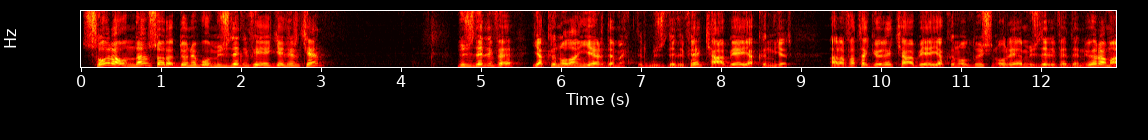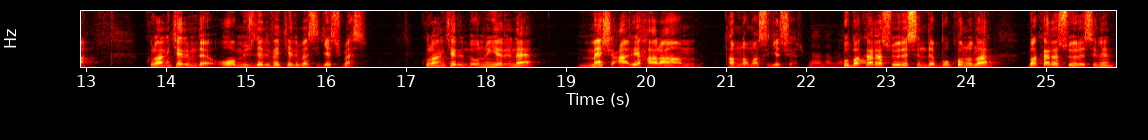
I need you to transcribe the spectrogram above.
Sonra ondan sonra dönüp o Müzdelife'ye gelirken Müzdelife yakın olan yer demektir. Müzdelife Kabe'ye yakın yer. Arafat'a göre Kabe'ye yakın olduğu için oraya Müzdelife deniyor ama Kur'an-ı Kerim'de o Müzdelife kelimesi geçmez. Kur'an-ı Kerim'de onun yerine meş'ari haram tamlaması geçer. ne demek? Bu? Bakara suresinde bu konular Bakara suresinin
